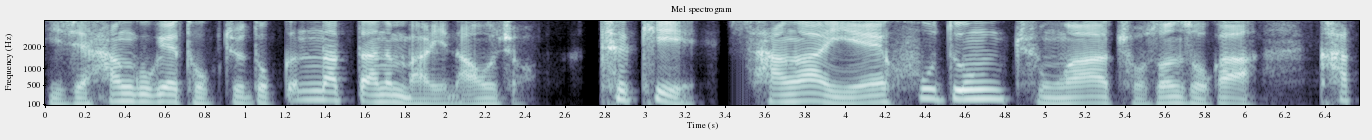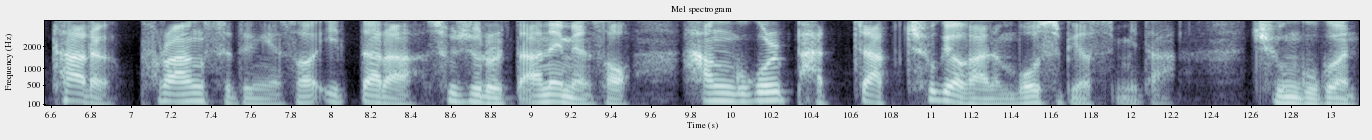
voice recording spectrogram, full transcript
이제 한국의 독주도 끝났다는 말이 나오죠. 특히 상하이의 후둥 중화 조선소가 카타르, 프랑스 등에서 잇따라 수주를 따내면서 한국을 바짝 추격하는 모습이었습니다. 중국은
